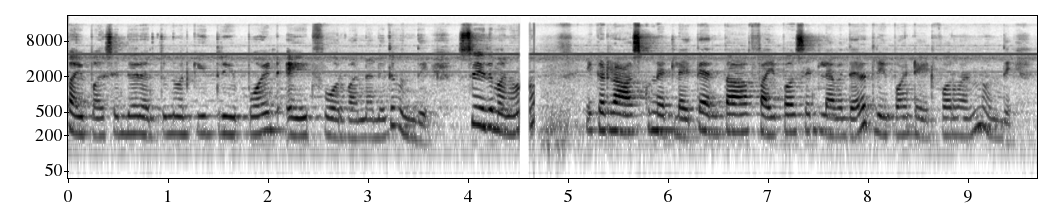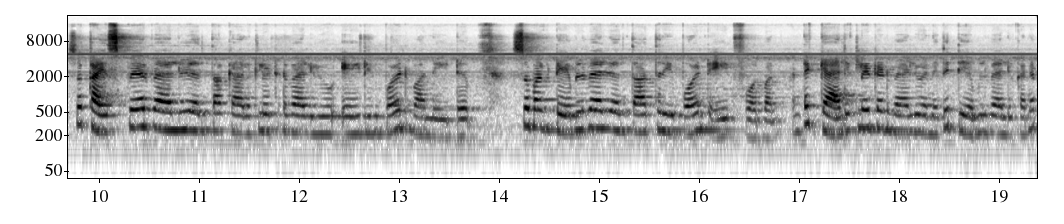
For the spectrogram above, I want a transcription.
ఫైవ్ పర్సెంటేజ్ ఎంత ఉంది? మనకి three point eight four one అనేది ఉంది. సో ఇది మనం ఇక్కడ రాసుకున్నట్లయితే ఎంత? ఫైవ్ పర్సెంట్ లెవెల్ దగ్గర three point eight four one ఉంది. సో కై స్క్వేర్ వాల్యూ ఎంత? Calculated value eighteen point one eight so మనకి టేబుల్ వాల్యూ ఎంత? Three point eight four one అంటే క్యాలిక్యులేటెడ్ వాల్యూ అనేది టేబుల్ వాల్యూ కన్నా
